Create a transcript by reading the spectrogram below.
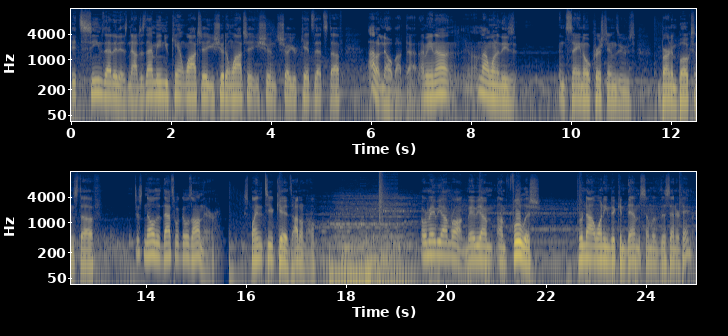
it seems that it is. Now, does that mean you can't watch it? You shouldn't watch it? You shouldn't show your kids that stuff? I don't know about that. I mean, know, I'm not one of these insane old Christians who's burning books and stuff. Just know that that's what goes on there. Explain it to your kids. I don't know. Or maybe I'm wrong. Maybe I'm I'm foolish for not wanting to condemn some of this entertainment.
